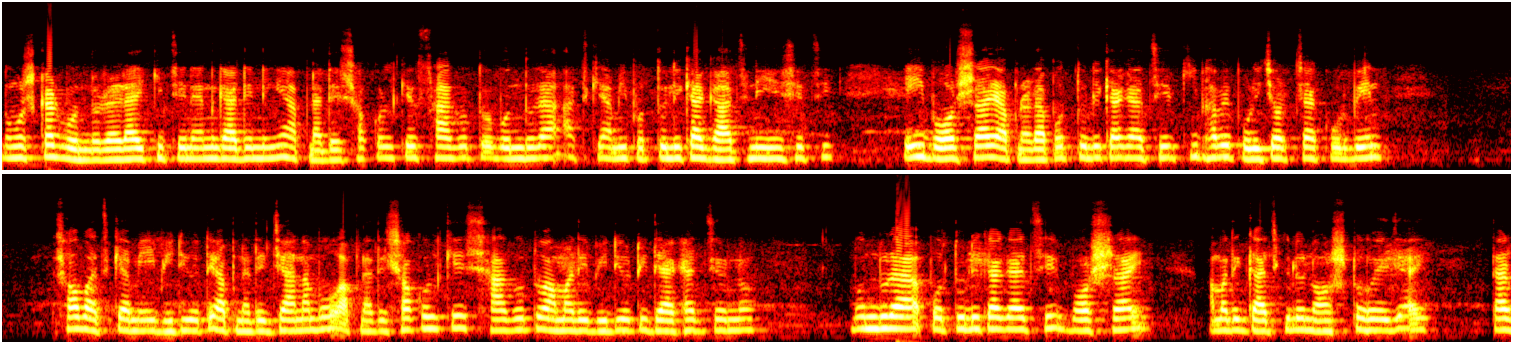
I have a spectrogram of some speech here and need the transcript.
নমস্কার বন্ধুরা রায় কিচেন অ্যান্ড গার্ডেনিংয়ে আপনাদের সকলকে স্বাগত। বন্ধুরা, আজকে আমি পত্তলিকা গাছ নিয়ে এসেছি। এই বর্ষায় আপনারা পত্তলিকা গাছের কীভাবে পরিচর্যা করবেন, সব আজকে আমি এই ভিডিওতে আপনাদের জানাব। আপনাদের সকলকে স্বাগত আমার এই ভিডিওটি দেখার জন্য। বন্ধুরা, পত্তলিকা গাছে বর্ষায় আমাদের গাছগুলো নষ্ট হয়ে যায়। তার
